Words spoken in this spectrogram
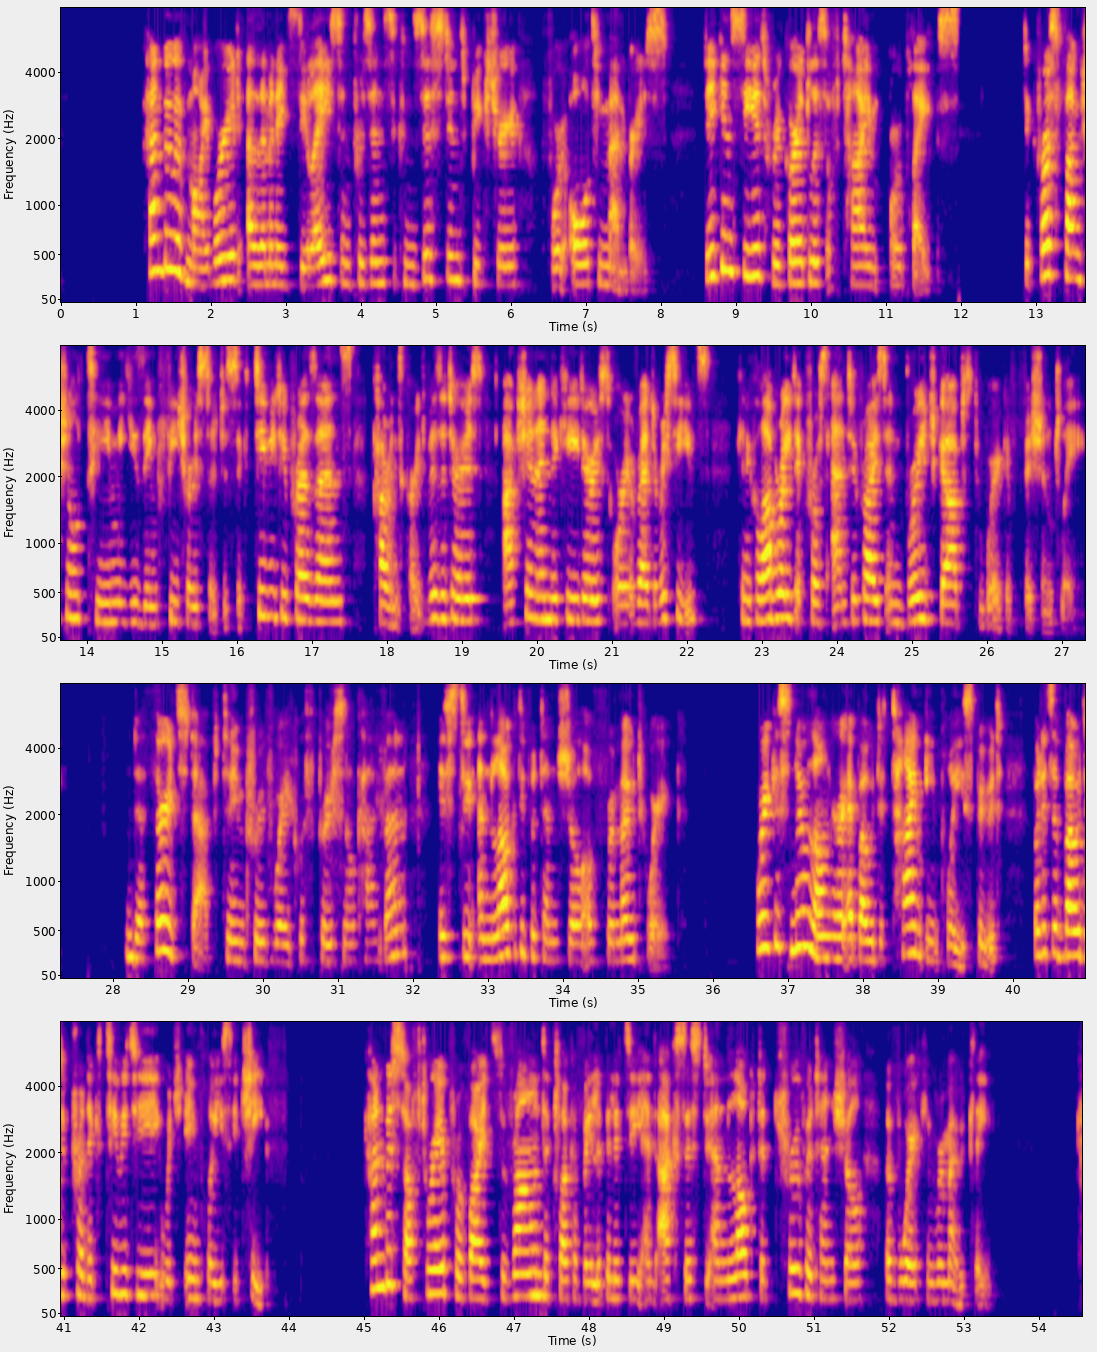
Kanban with MyBoard eliminates delays and presents a consistent picture for all team members. They can see it regardless of time or place. The cross-functional team using features such as activity presence, current card visitors, action indicators, or read receipts can collaborate across enterprise and bridge gaps to work efficiently. The third step to improve work with personal Kanban is to unlock the potential of remote work. Work is no longer about the time employees put, but it's about the productivity which employees achieve. KanBo software provides round-the-clock availability and access to unlock the true potential of working remotely.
